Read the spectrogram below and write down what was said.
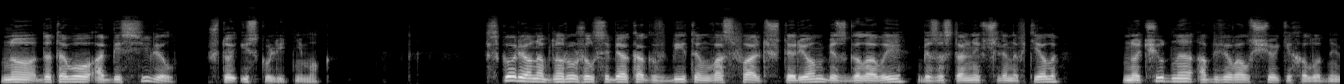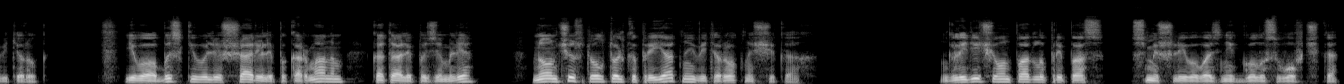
но до того обессилел, что и скулить не мог. Вскоре он обнаружил себя как вбитым в асфальт штырем, без головы, без остальных членов тела, но чудно обвивал щеки холодный ветерок. Его обыскивали, шарили по карманам, катали по земле, но он чувствовал только приятный ветерок на щеках. Гляди, что он, падла, припас, — смешливо возник голос Вовчика.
